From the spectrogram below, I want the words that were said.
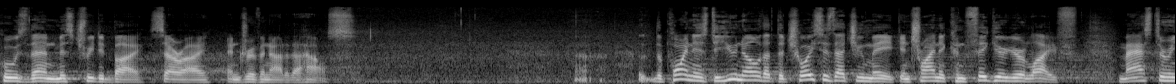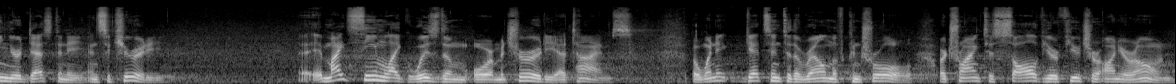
who is then mistreated by Sarai and driven out of the house. Uh, the point is do you know that the choices that you make in trying to configure your life, mastering your destiny and security, it might seem like wisdom or maturity at times. But when it gets into the realm of control or trying to solve your future on your own,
